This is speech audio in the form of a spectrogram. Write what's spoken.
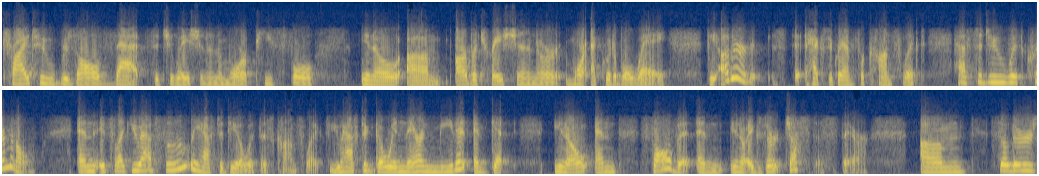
Try to resolve that situation in a more peaceful, you know, um, arbitration or more equitable way. The other hexagram for conflict has to do with criminal. And it's like you absolutely have to deal with this conflict. You have to go in there and meet it and get, you know, and solve it and, you know, exert justice there. Um, so there's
